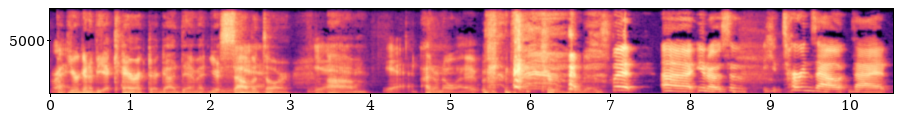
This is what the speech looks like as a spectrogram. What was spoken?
Right. but you're gonna be a character. God damn it, you're Salvatore. Yeah. Um, yeah. I don't know why it's true, but it is. But uh, you know, so it turns out that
